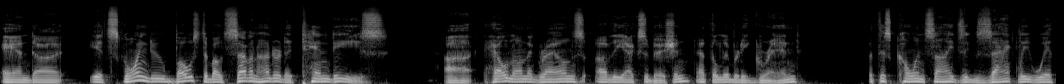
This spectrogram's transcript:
And uh, it's going to boast about 700 attendees uh, held on the grounds of the exhibition at the Liberty Grand. But this coincides exactly with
